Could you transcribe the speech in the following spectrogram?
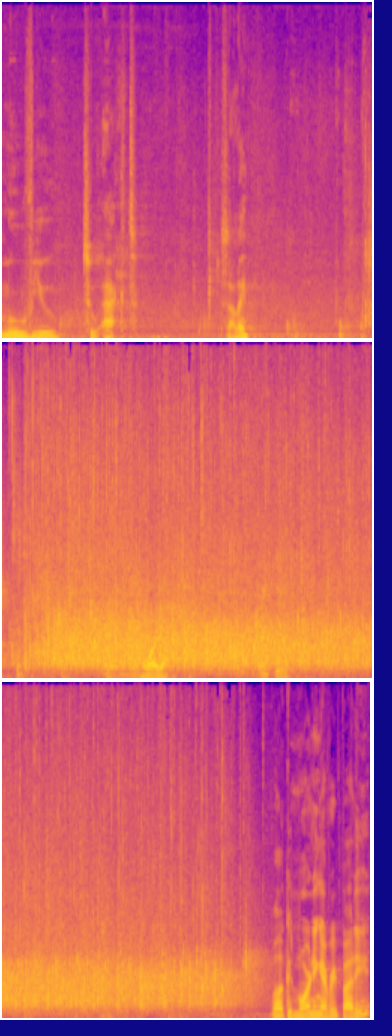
move you to act. Sally? How are you? Thank you. Well, good morning, everybody.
